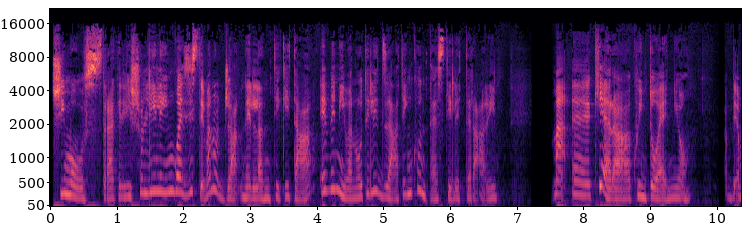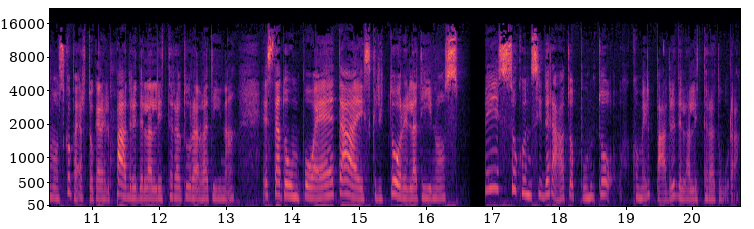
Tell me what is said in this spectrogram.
ci mostra che gli scioglilingua esistevano già nell'antichità e venivano utilizzati in contesti letterari. Ma eh, chi era Quinto Ennio? Abbiamo scoperto che era il padre della letteratura latina. È stato un poeta e scrittore latino, spesso considerato appunto come il padre della letteratura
